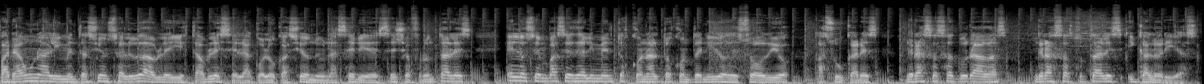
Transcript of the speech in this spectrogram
para una alimentación saludable y establece la colocación de una serie de sellos frontales en los envases de alimentos con altos contenidos de sodio, azúcares, grasas saturadas, grasas totales y calorías.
